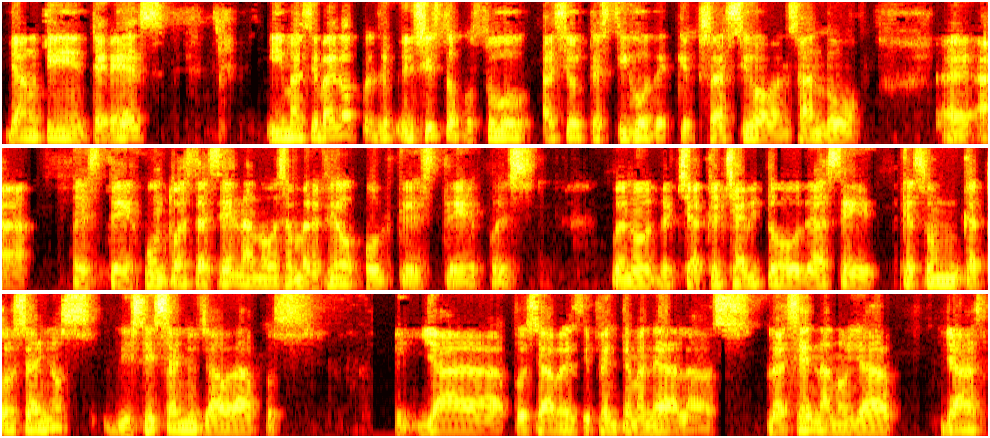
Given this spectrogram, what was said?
ya no tienen interés. Y más pues, insisto, pues tú has sido testigo de que pues, has ido avanzando eh, este, junto a esta escena, ¿no? Eso me refiero porque, este, pues, bueno, aquel chavito de hace, que son 14 años, 16 años, ya ahora, pues, ya, pues, ya ves de diferente manera las, la escena, ¿no? Ya, ya has,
